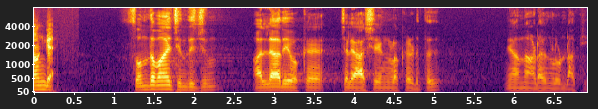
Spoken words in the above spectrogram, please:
அங்க സ്വന്തമായി ചിന്തിച്ചും അല്ലാതെയൊക്കെ ചില ആശയങ്ങളൊക്കെ എടുത്ത് ഞാൻ നാടകങ്ങളുണ്ടാക്കി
